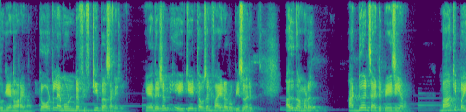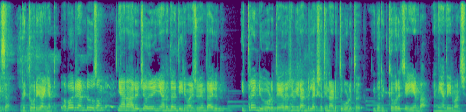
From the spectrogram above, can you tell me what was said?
തുകയെന്ന് പറയുന്നത്. ടോട്ടൽ എമൗണ്ടിന്റെ ഫിഫ്റ്റി പെർസെന്റേജ് ഏകദേശം eighty eight thousand five hundred rupees വരും. അത് നമ്മൾ അഡ്വാൻസ് ആയിട്ട് പേ ചെയ്യണം. ബാക്കി പൈസ റിക്കവറി കഴിഞ്ഞിട്ട്. അപ്പോൾ ഒരു രണ്ട് ദിവസം ഞാൻ ആലോചിച്ചു അത് ഞാൻ എന്തായാലും തീരുമാനിച്ചു. എന്തായാലും ഇത്രയും രൂപ കൊടുത്ത് ഏകദേശം ഈ രണ്ട് ലക്ഷത്തിനടുത്ത് കൊടുത്ത് ഇത് റിക്കവറി ചെയ്യണ്ട എന്ന് ഞാൻ തീരുമാനിച്ചു.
